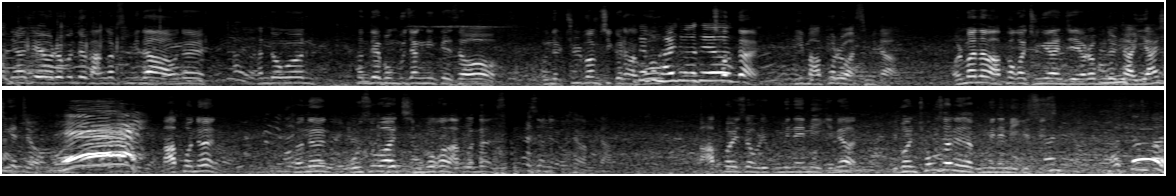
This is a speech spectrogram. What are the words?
안녕하세요 여러분들 반갑습니다. 오늘 한동훈 선대 본부장님께서 오늘 출범식을 하고 첫날 이 마포를 왔습니다. 얼마나 마포가 중요한지 여러분들 다 이해하시겠죠? 마포는 저는 보수와 진보가 맞붙는 3탈선이라고 생각합니다 마포에서 우리 국민의힘이 이기면 이번 총선에서 국민의힘이 이길 수 있습니다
